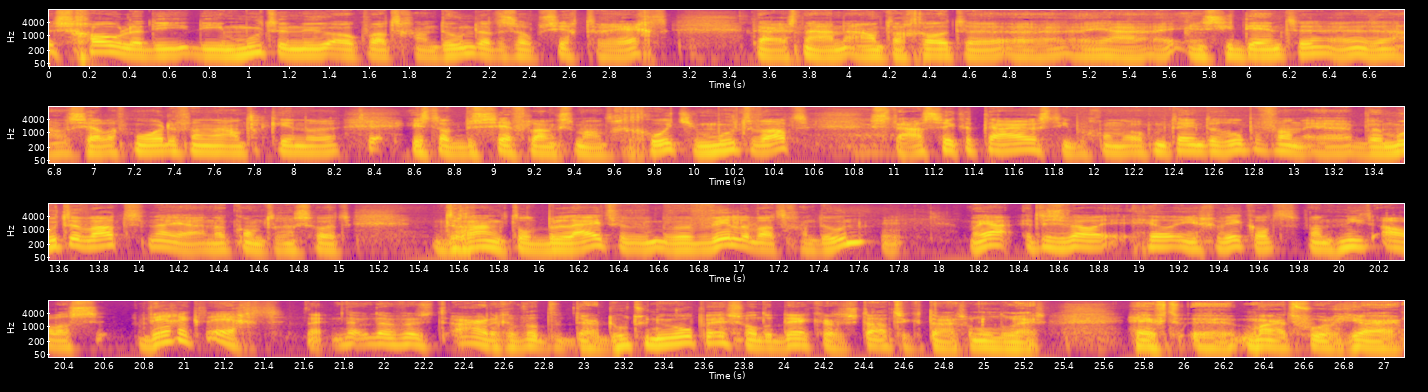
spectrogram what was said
scholen die, die moeten nu ook wat gaan doen. Dat is op zich terecht. Daar is na een aantal grote uh, ja, incidenten... Hè, zelfmoorden van een aantal kinderen... is dat besef langzamerhand gegroeid. Je moet wat. Staatssecretaris die begon ook meteen te roepen van... Uh, we moeten wat. Nou ja, en dan komt er een soort drang tot beleid. We, we willen wat gaan doen. Maar ja, het is wel heel ingewikkeld, want niet alles werkt echt. Nee, nou, dat was het aardige, want daar doet u nu op. Hè. Sander Dekker, staatssecretaris van Onderwijs... heeft uh, maart vorig jaar,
